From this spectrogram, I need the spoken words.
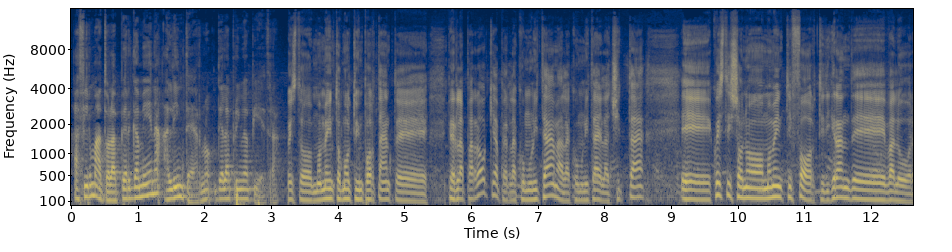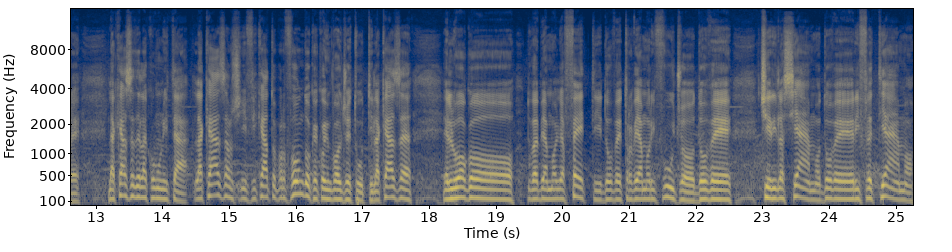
ha firmato la pergamena all'interno della prima pietra. Questo è un momento molto importante per la parrocchia, per la comunità, ma la comunità e la città. E questi sono momenti forti, di grande valore. La casa della comunità, la casa un significato profondo che coinvolge tutti, la casa è il luogo dove abbiamo gli affetti, dove troviamo rifugio, dove ci rilassiamo, dove riflettiamo,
